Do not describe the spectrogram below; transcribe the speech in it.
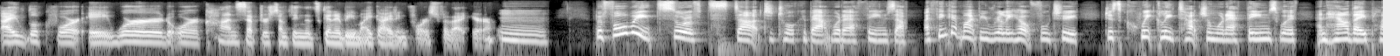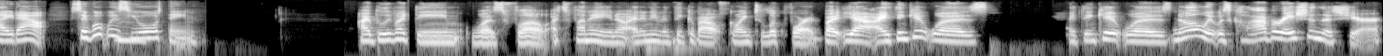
I look for a word or a concept or something that's going to be my guiding force for that year. Mm. Before we sort of start to talk about what our themes are, I think it might be really helpful to just quickly touch on what our themes were and how they played out. So, what was mm. your theme? I believe my theme was flow. It's funny, you know, I didn't even think about going to look for it, but yeah, I think it was I think it was no, it was collaboration this year.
